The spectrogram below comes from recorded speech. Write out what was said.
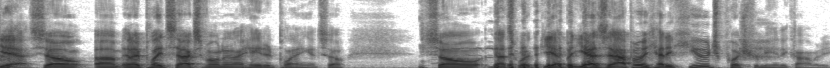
Yeah. So, um, and I played saxophone and I hated playing it. So, so that's what. Yeah, but yeah, Zappa had a huge push for me into comedy.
